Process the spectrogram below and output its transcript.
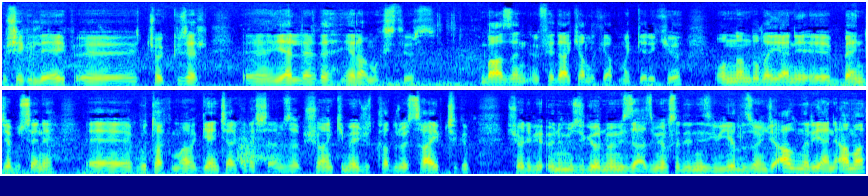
bu şekilde yayıp çok güzel yerlerde yer almak istiyoruz bazen fedakarlık yapmak gerekiyor. Ondan dolayı yani e, bence bu sene e, bu takıma, genç arkadaşlarımıza, şu anki mevcut kadroya sahip çıkıp şöyle bir önümüzü görmemiz lazım. Yoksa dediğiniz gibi yıldız önce alınır yani ama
